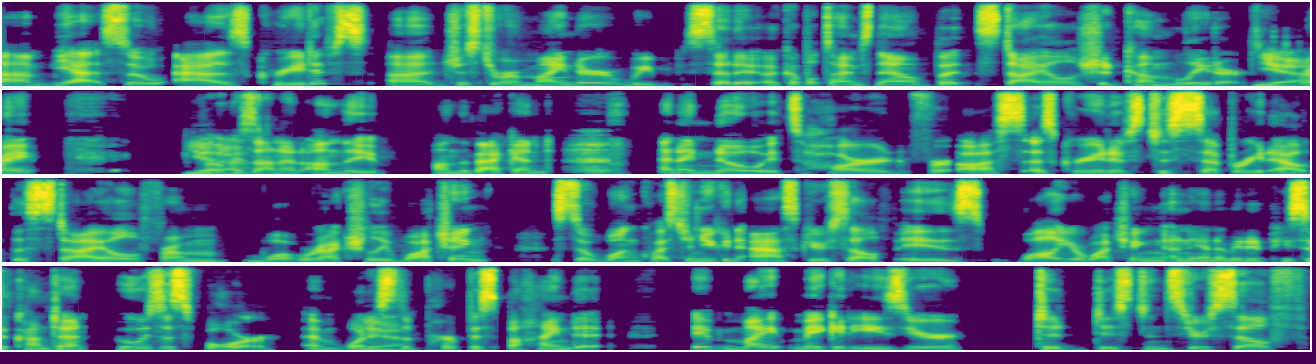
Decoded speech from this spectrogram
Um, yeah. So as creatives, uh, just a reminder, we've said it a couple times now, but style should come later. Yeah. Right. Yeah. Focus on it on the on the back end. And I know it's hard for us as creatives to separate out the style from what we're actually watching. So one question you can ask yourself is while you're watching an animated piece of content, who is this for and what is Yeah. the purpose behind it? It might make it easier to distance yourself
